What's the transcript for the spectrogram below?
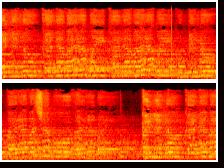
ो कलवरमै कलवरवै कुण्डलो परवशमोरवै कललो कलव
